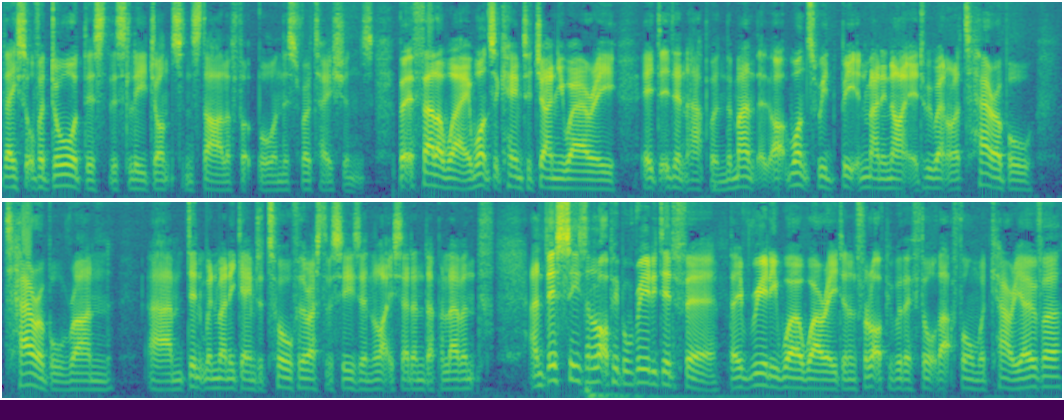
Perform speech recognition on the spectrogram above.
they sort of adored this this Lee Johnson style of football and this rotations, but it fell away once it came to January. It, it didn't happen. The man uh, once we'd beaten Man United, we went on a terrible, terrible run. Um, didn't win many games at all for the rest of the season. Like you said, ended up 11th. And this season, a lot of people really did fear. They really were worried, and for a lot of people, they thought that form would carry over.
